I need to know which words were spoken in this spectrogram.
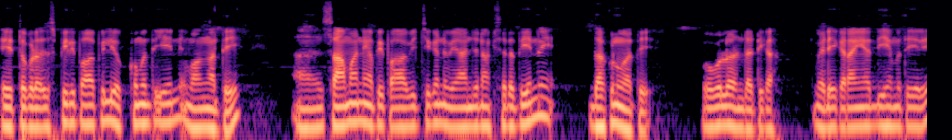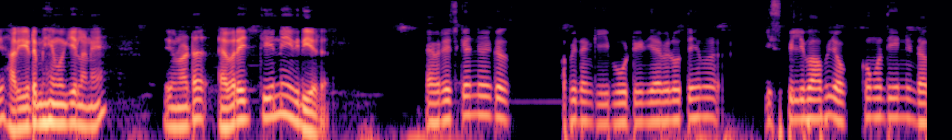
ඒතකොට ස්පිලි පාපිලි ඔක්කොම තියෙන්නේ වං අතේ. සාමාන්‍ය අපි පාවිච්චි කන ව්‍යංජනක්ෂර තියෙන්නේ දකුණු අතේ. ඔගොල්ලන්ට ටික වැඩේ කරන්න අදදිහෙම තේරේ හරියට මෙහෙම කියලනෑ එවනට ඇවරෙජ් තියන්නේ විදියට. ඇවරේජ් කන්න එක අපි දැන් කීපෝට දිය වෙලොත් එහෙම ඉස්පිලි පාපිලි ඔක්කොම තියන්නේ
